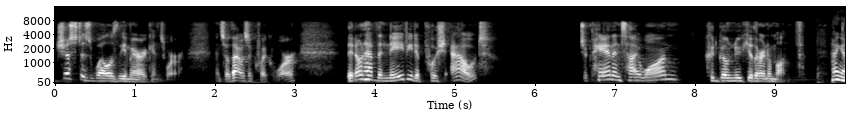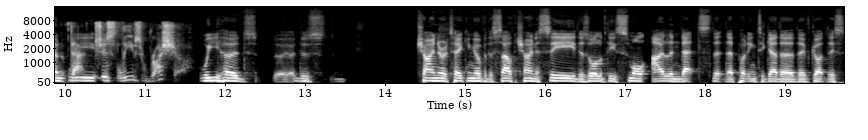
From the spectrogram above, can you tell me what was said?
just as well as the Americans were, and so that was a quick war. They don't have the navy to push out. Japan and Taiwan could go nuclear in a month. Hang on, that we, just leaves Russia. We heard uh, there's China are taking over the South China Sea. There's all of these small islandettes that they're putting together. They've got this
